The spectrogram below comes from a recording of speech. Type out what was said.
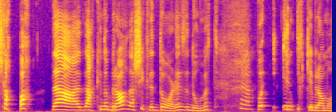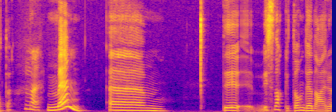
Slapp av. Det er, det er ikke noe bra. Det er skikkelig dårlig. Det ser dum ut. Ja. På en ikke bra måte. Nei. Men um, det, vi snakket om det der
